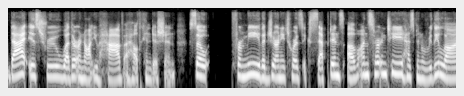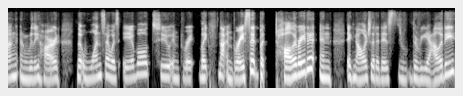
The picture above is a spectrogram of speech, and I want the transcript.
that is true whether or not you have a health condition. So for me, the journey towards acceptance of uncertainty has been really long and really hard. That once I was able to embrace, like, not embrace it, but tolerate it and acknowledge that it is the reality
